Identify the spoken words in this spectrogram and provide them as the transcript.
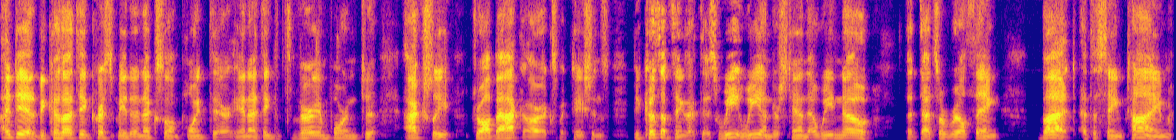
I did because I think Chris made an excellent point there, and I think it's very important to actually draw back our expectations because of things like this. We we understand that we know that that's a real thing, but at the same time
